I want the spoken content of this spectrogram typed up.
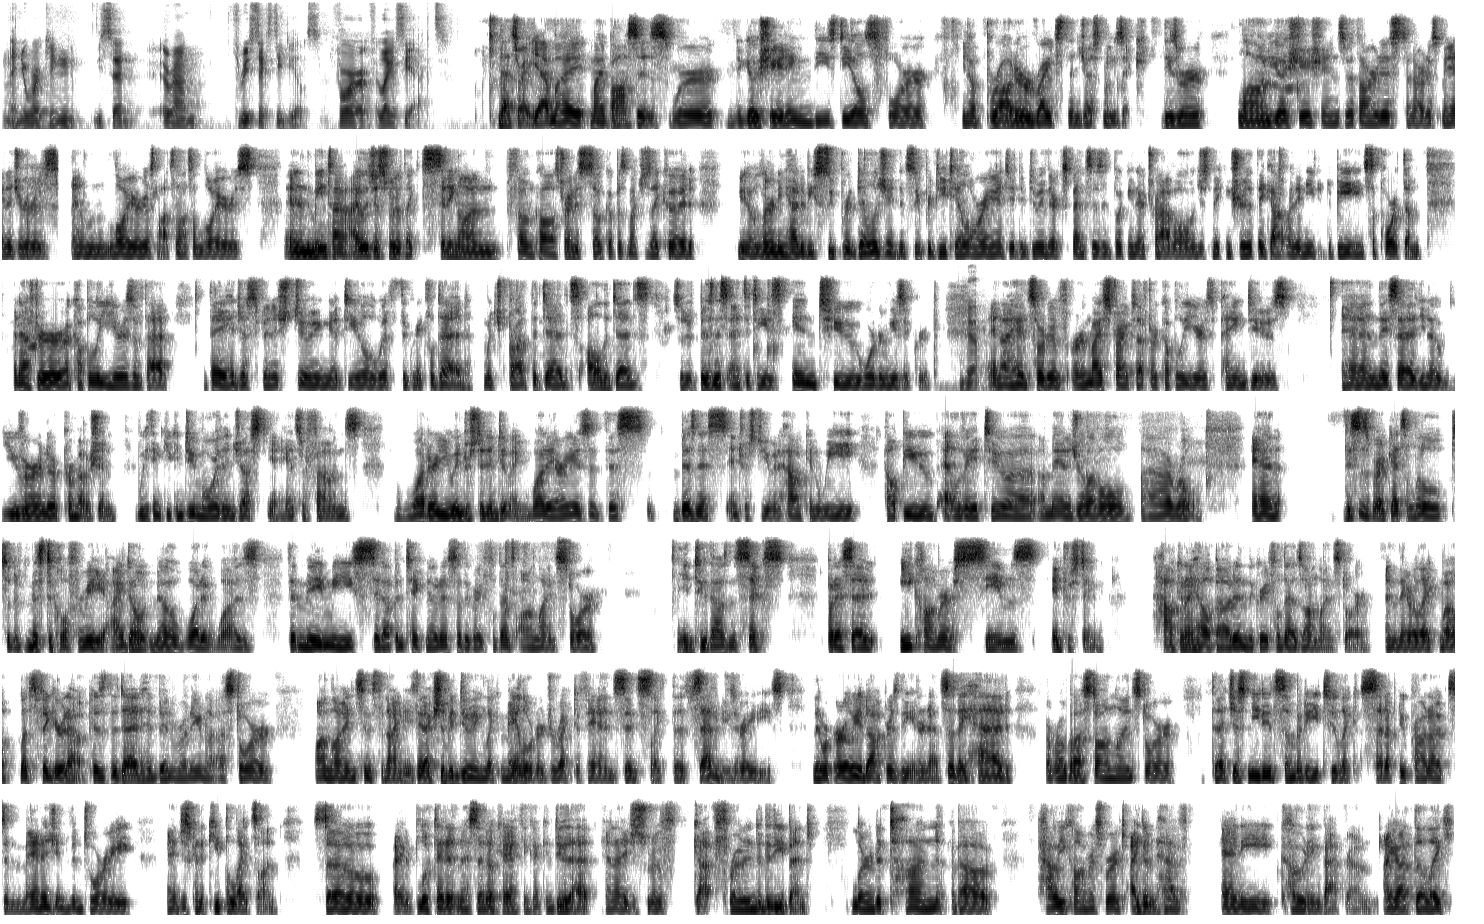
And you're working. You said around 360 deals for, for legacy acts. That's right. Yeah, my my bosses were negotiating these deals for you know broader rights than just music. These were long negotiations with artists and artist managers and lawyers, lots and lots of lawyers. And in the meantime, I was just sort of like sitting on phone calls, trying to soak up as much as I could, you know, learning how to be super diligent and super detail oriented and doing their expenses and booking their travel and just making sure that they got where they needed to be and support them. And after a couple of years of that, they had just finished doing a deal with the Grateful Dead, which brought the Dead's all the Dead's sort of business entities into Warner Music Group. Yeah. And I had sort of earned my stripes after a couple of years paying dues and they said, you know, you've earned a promotion. We think you can do more than just you know, answer phones. What are you interested in doing? What areas of this business interest you, and how can we help you elevate to a, a manager level uh, role? And this is where it gets a little sort of mystical for me. I don't know what it was that made me sit up and take notice of the Grateful Dead's online store in 2006, but I said, e commerce seems interesting how can I help out in the Grateful Dead's online store? And they were like, well, let's figure it out. Because the Dead had been running a store online since the 90s. They'd actually been doing like mail order direct to fans since like the 70s or 80s. They were early adopters of the internet. So they had a robust online store that just needed somebody to like set up new products and manage inventory and just kind of keep the lights on. So I looked at it and I said, okay, I think I can do that. And I just sort of got thrown into the deep end, learned a ton about how e-commerce worked. I didn't have any coding background. I got the like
